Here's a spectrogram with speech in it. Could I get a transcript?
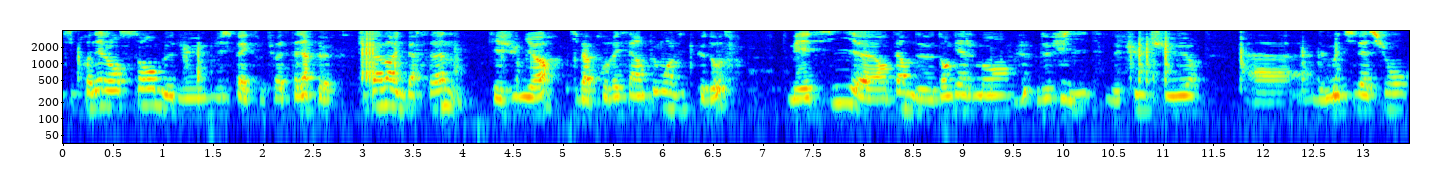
qui, prenaient l'ensemble du, spectre. Tu vois, c'est-à-dire que tu peux avoir une personne qui est junior, qui va progresser un peu moins vite que d'autres, mais si euh, en termes de- d'engagement, de, fit, de culture, euh, de motivation,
